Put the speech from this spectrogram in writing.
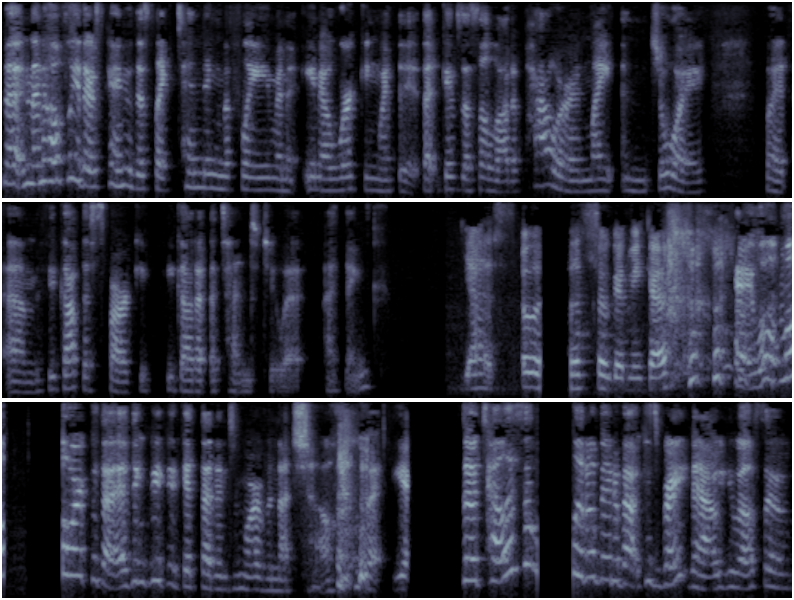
and then hopefully there's kind of this like tending the flame and you know working with it that gives us a lot of power and light and joy but um, if you got the spark, you, you got to attend to it, I think. Yes. Oh, that's so good, Mika. okay, well, we'll work with that. I think we could get that into more of a nutshell. but yeah. So tell us a little bit about, because right now you also,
